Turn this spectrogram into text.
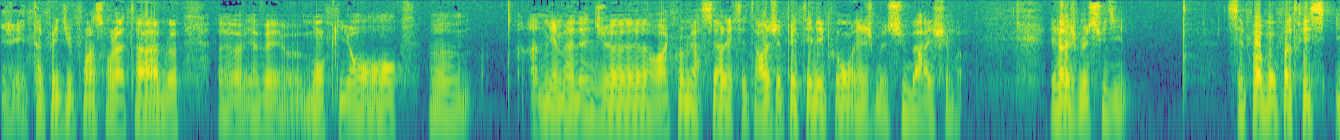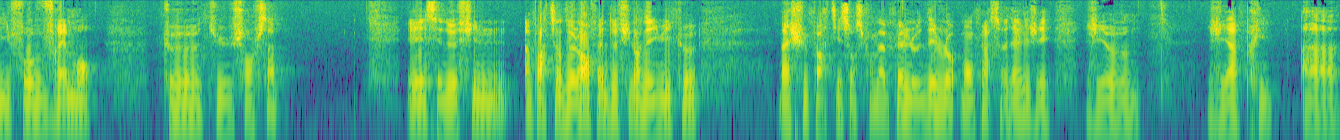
J'ai tapé du poing sur la table. Euh, il y avait mon client, un de mes managers, un commercial, etc. J'ai pété les plombs et je me suis barré chez moi. Et là, je me suis dit, c'est pas bon, Patrice. Il faut vraiment que tu changes ça. Et c'est de fil, à partir de là, en fait, de fil en aiguille que bah, je suis parti sur ce qu'on appelle le développement personnel. J'ai, euh, appris à,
